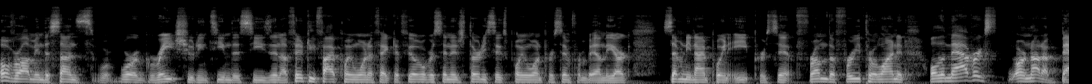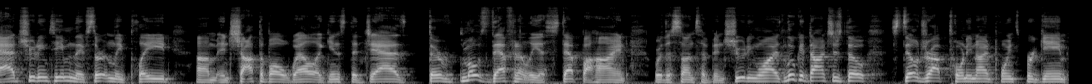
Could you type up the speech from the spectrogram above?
overall, I mean, the Suns were, were a great shooting team this season. A 55.1 effective field goal percentage, 36.1% from beyond the arc, 79.8% from the free throw line. And while the Mavericks are not a bad shooting team, and they've certainly played um, and shot the ball well against the Jazz, they're most definitely a step behind where the Suns have been shooting wise. Luka Doncic, though, still dropped 29 points per game.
